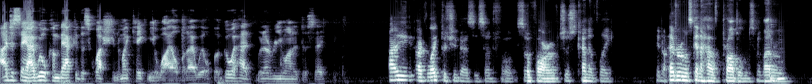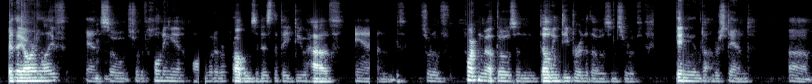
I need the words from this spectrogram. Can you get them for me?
I just say I will come back to this question. It might take me a while, but I will. But go ahead, whatever you wanted to say. I I've liked what you guys have said for, so far. Of just kind of like, you know, everyone's going to have problems no matter Mhm. where they are in life, and so sort of honing in on whatever problems it is that they do have, and sort of talking about those and delving deeper into those, and sort of getting them to understand um,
